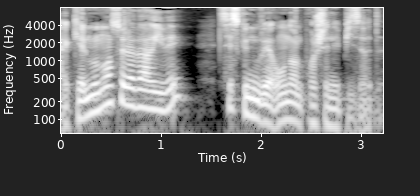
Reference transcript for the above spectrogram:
À quel moment cela va arriver? C'est ce que nous verrons dans le prochain épisode.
